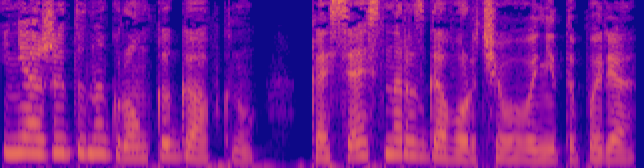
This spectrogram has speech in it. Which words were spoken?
и неожиданно громко гавкнул, косясь на разговорчивого нетопыря.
